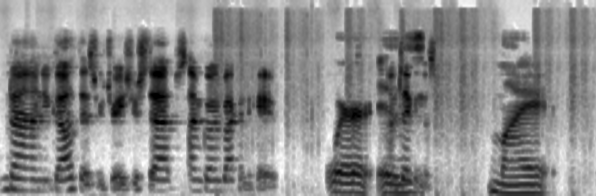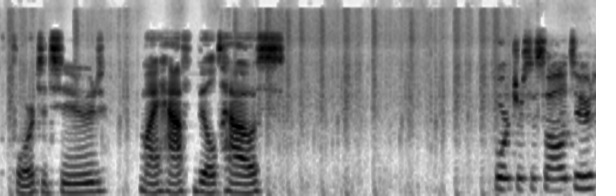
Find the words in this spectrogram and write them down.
Calm down. You got this. Retrace your steps. I'm going back in the cave. Where I'm taking this. my fortitude? My half built house? Fortress of Solitude.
